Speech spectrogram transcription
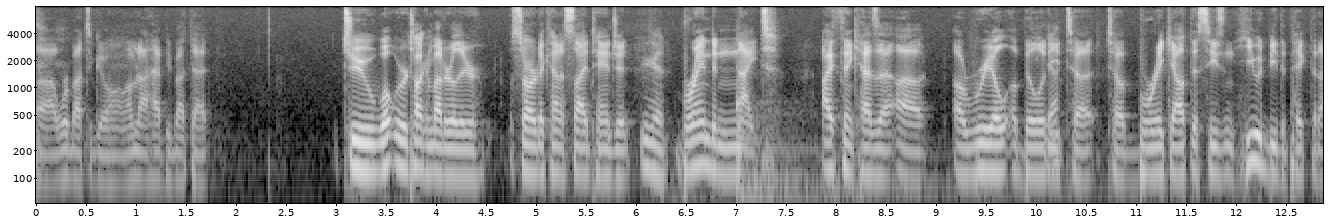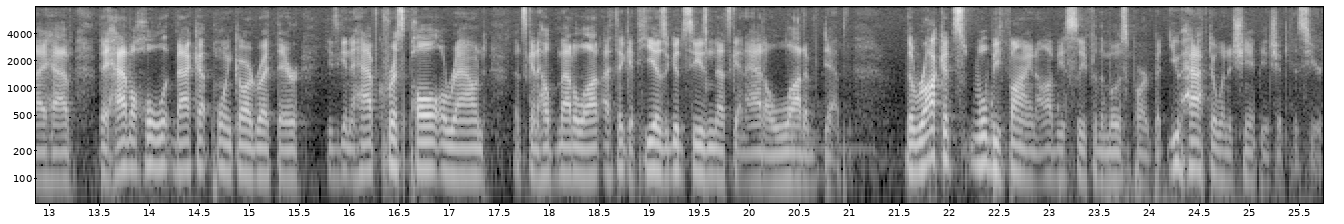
Uh, we're about to go home. I'm not happy about that. To what we were talking about earlier. Sorry to kind of side tangent. You're good. Brandon Knight, I think, has a a, a real ability Yeah. to to break out this season. He would be the pick that I have. They have a whole at backup point guard right there. He's going to have Chris Paul around. That's going to help him out a lot. I think if he has a good season, that's going to add a lot of depth. The Rockets will be fine, obviously, for the most part, but you have to win a championship this year.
